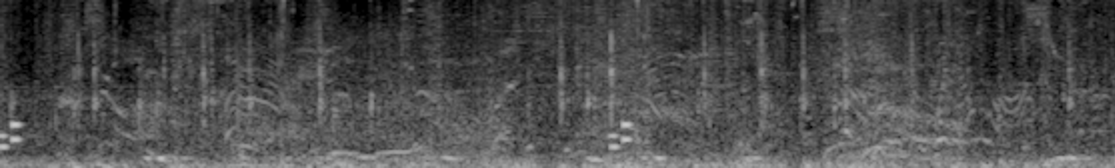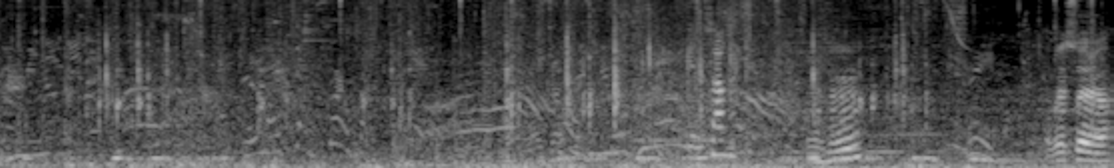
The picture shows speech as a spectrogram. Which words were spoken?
钩子不够长。睡了。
